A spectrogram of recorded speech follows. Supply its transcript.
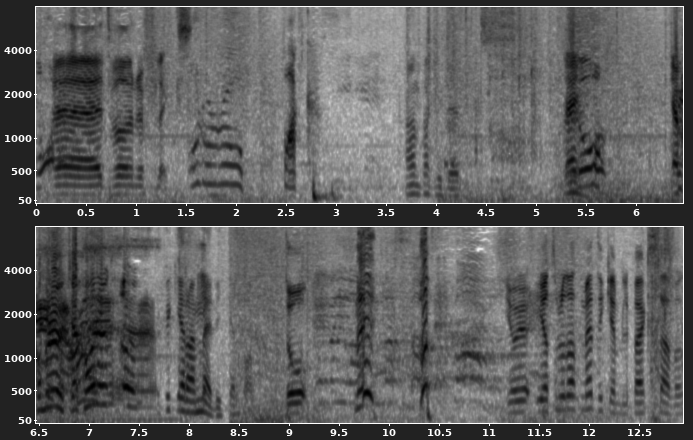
Eh, det var en reflex. Oh, no, no. Fuck! Han fucking dead. Nej. Jag kommer ut, jag kommer ut! Jag fick era medic i alla fall. Då... Nej! Jag, jag, jag trodde att medicen blev backstabbad.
